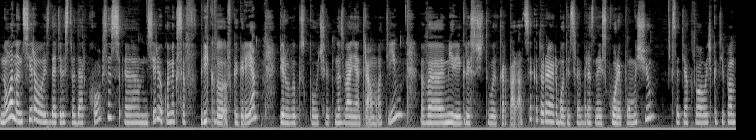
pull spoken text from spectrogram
Но анонсировало издательство Dark Horses эм, серию комиксов приквелов к игре. Первый выпуск получит название Trauma Team. В мире игры существует корпорация, которая работает своеобразной скорой помощью. Кстати, актуалочка, типа,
